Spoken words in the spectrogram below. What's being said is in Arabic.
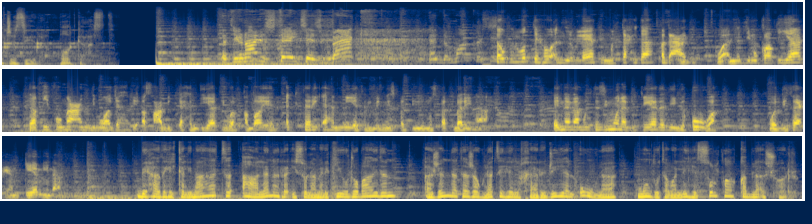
الجزيرة بودكاست. That the United States is back and democracy سوف نوضح أن الولايات المتحدة قد عادت وأن الديمقراطيات تقف معا لمواجهة أصعب التحديات والقضايا الأكثر أهمية بالنسبة لمستقبلنا. إننا ملتزمون بالقيادة بقوة والدفاع عن قيمنا. بهذه الكلمات أعلن الرئيس الأمريكي جو بايدن أجندة جولته الخارجية الأولى منذ توليه السلطة قبل أشهر.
